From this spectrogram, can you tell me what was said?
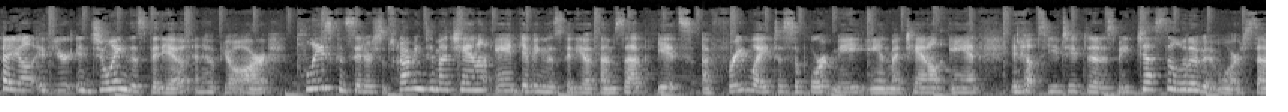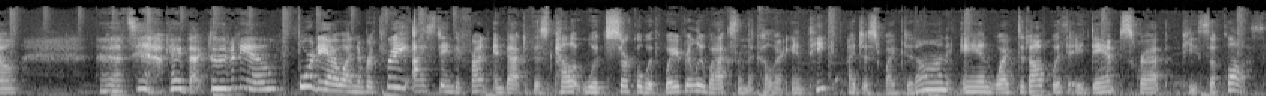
Hey y'all, if you're enjoying this video, and hope you are, please consider subscribing to my channel and giving this video a thumbs up. It's a free way to support me and my channel and it helps YouTube to notice me just a little bit more. So that's it. Okay, back to the video. For DIY number three, I stained the front and back of this pallet wood circle with Waverly Wax in the color Antique. I just wiped it on and wiped it off with a damp scrap piece of cloth.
